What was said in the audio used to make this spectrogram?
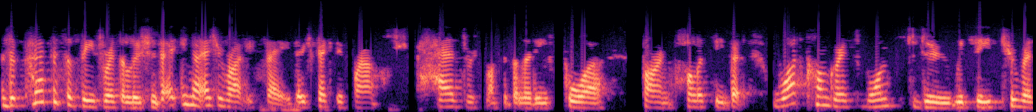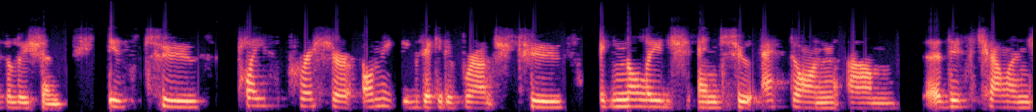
The purpose of these resolutions, you know, as you rightly say, the executive branch has responsibility for foreign policy, but what Congress wants to do with these two resolutions is to place pressure on the executive branch to acknowledge and to act on um, this challenge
